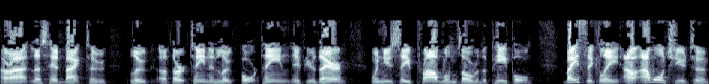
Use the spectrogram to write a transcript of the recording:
Alright, let's head back to Luke uh, 13 and Luke 14 if you're there. When you see problems over the people, basically, I, I want you to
